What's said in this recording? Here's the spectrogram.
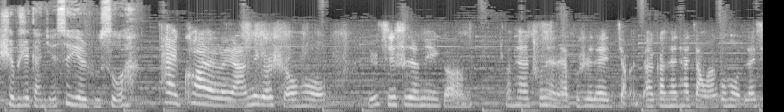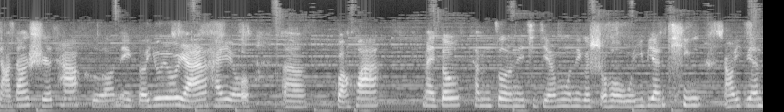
是不是感觉岁月如梭？太快了呀，那个时候。尤其是那个，刚才楚奶奶不是在讲，呃，刚才她讲完过后，我就在想，当时她和那个悠悠然还有，呃，管花、麦兜他们做的那期节目，那个时候我一边听，然后一边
